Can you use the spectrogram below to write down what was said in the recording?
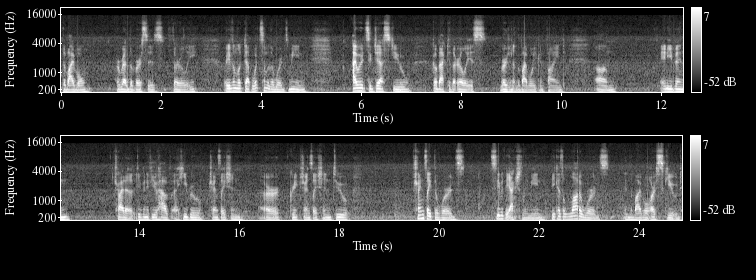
the Bible or read the verses thoroughly or even looked up what some of the words mean. I would suggest you go back to the earliest version of the Bible you can find um, and even try to, even if you have a Hebrew translation or Greek translation, to translate the words, see what they actually mean, because a lot of words in the Bible are skewed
